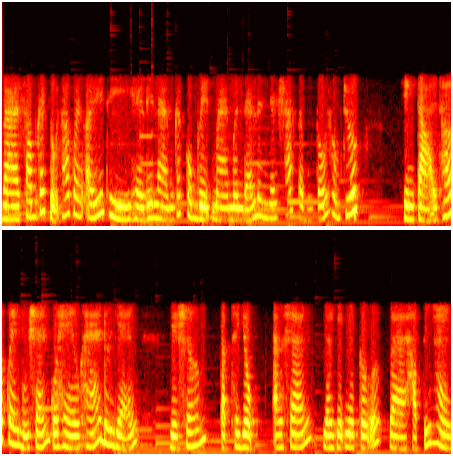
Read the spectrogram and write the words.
và xong các chuỗi thói quen ấy thì Hèo đi làm các công việc mà mình đã lên danh sách vào buổi tối hôm trước. Hiện tại thói quen buổi sáng của Hèo khá đơn giản, dậy sớm, tập thể dục, ăn sáng, dọn dẹp nhà cửa và học tiếng Hàn.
